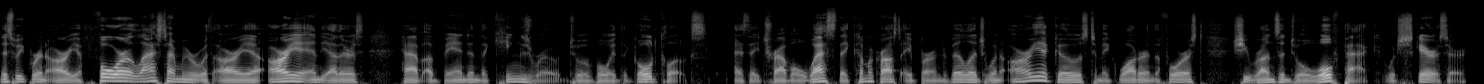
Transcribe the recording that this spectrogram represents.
This week we're in Arya 4. Last time we were with Arya, Arya and the others have abandoned the King's Road to avoid the Gold Cloaks. As they travel west, they come across a burned village. When Arya goes to make water in the forest, she runs into a wolf pack, which scares her.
